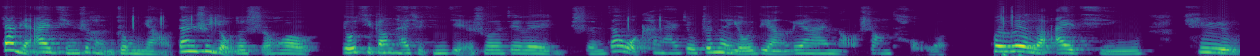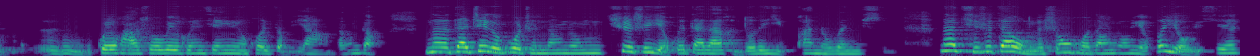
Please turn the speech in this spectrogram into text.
嫁给爱情是很重要，但是有的时候，尤其刚才雪琴姐姐说的这位女生，在我看来就真的有点恋爱脑上头了，会为了爱情去嗯规划说未婚先孕或者怎么样等等。那在这个过程当中，确实也会带来很多的隐患的问题。那其实，在我们的生活当中，也会有一些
